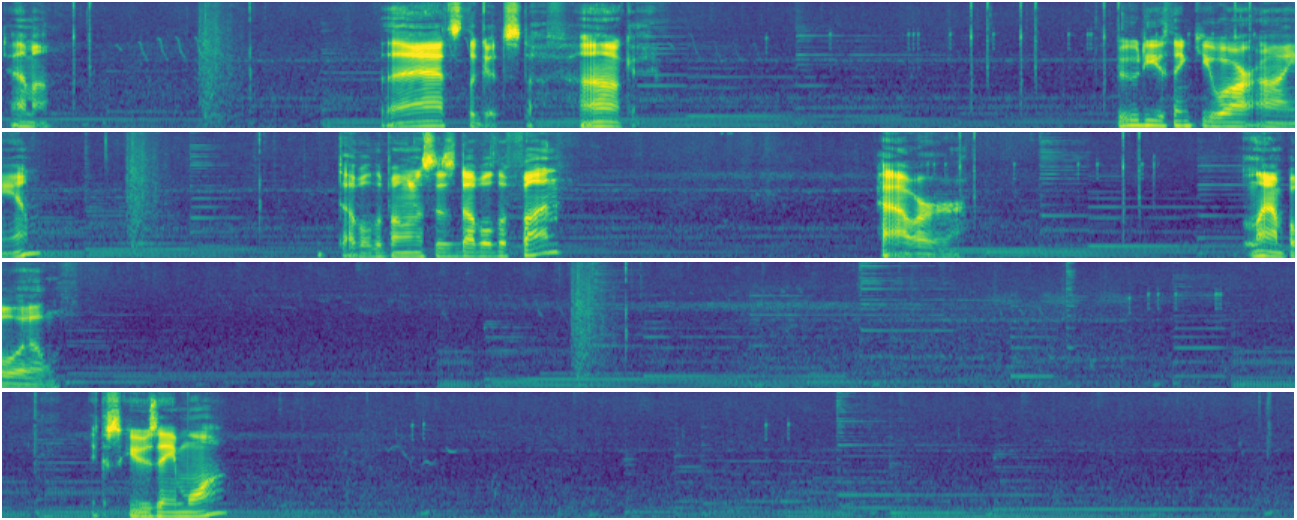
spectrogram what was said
Come on. That's the good stuff. Okay. Who do you think you are? I am. Double the bonuses, double the fun. Power. Lamp oil. Excusez-moi.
